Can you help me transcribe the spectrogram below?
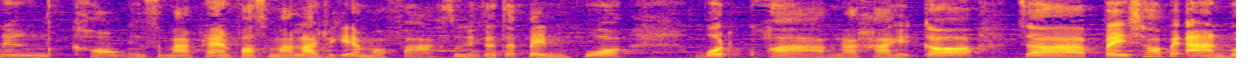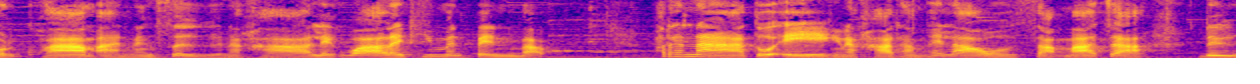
หนึ่งของ Smart Plan for Smart Life ที่เอ็มมาฝากส่วนใหญ่ก็จะเป็นพวกบทความนะคะก็จะไปชอบไปอ่านบทความอ่านหนังสือนะคะ เรียกว่าอะไรที่มันเป็นแบบพัฒนาตัวเองนะคะทำให้เราสามารถจะดึง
